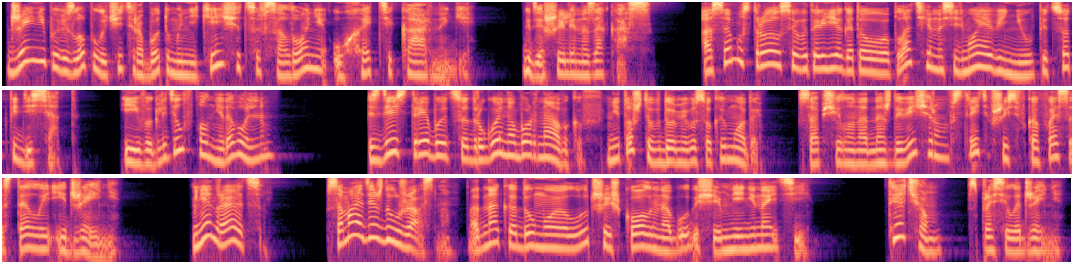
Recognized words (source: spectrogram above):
Джейни повезло получить работу манекенщицы в салоне у Хэтти Карнеги, где шили на заказ. А Сэм устроился в ателье готового платья на 7-й авеню 550 и выглядел вполне довольным. Здесь требуется другой набор навыков, не то что в доме высокой моды, сообщил он однажды вечером, встретившись в кафе со Стеллой и Джейни. Мне нравится. Сама одежда ужасна, однако, думаю, лучшей школы на будущее мне не найти. Ты о чем? спросила Джейни.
